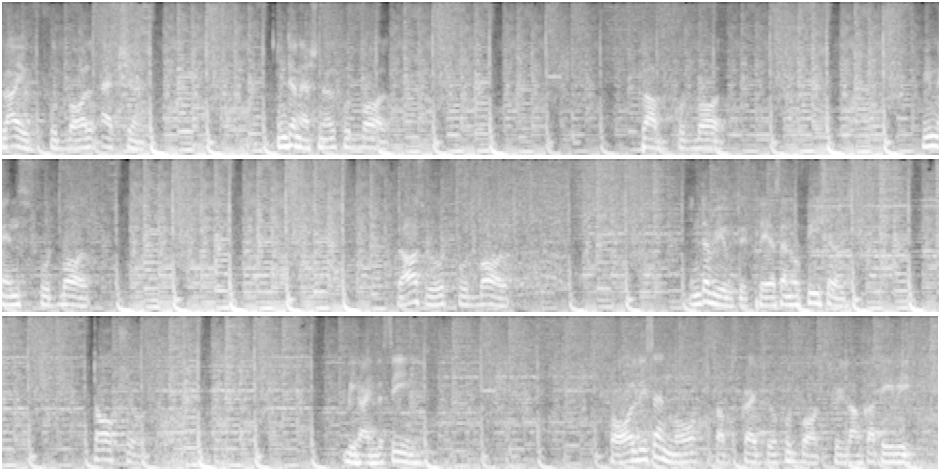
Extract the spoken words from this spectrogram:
Live football action. International football. Club football. Women's football. Grassroots football. Interviews with players and officials. Talk shows. Behind the scenes. For all this and more, subscribe to Football Sri Lanka TV.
